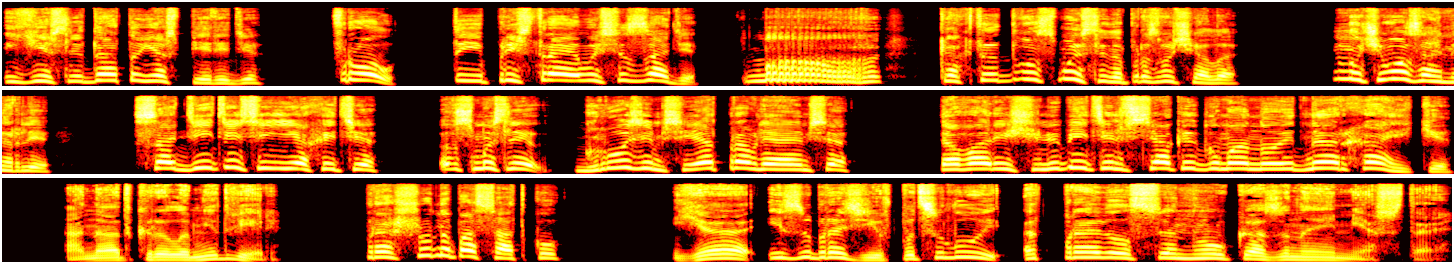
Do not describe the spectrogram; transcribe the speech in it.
«Если да, то я спереди. Фрол, ты пристраивайся сзади. Бррр, как-то двусмысленно прозвучало. Ну чего замерли? Садитесь и ехайте. В смысле, грузимся и отправляемся. Товарищ любитель всякой гуманоидной архаики». Она открыла мне дверь. «Прошу на посадку». Я, изобразив поцелуй, отправился на указанное место.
